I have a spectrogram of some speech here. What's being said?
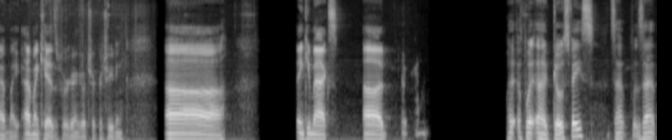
I have my I have my kids. We're gonna go trick or treating. Uh, thank you, Max. Uh, what, what uh, Ghostface Is that was that?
